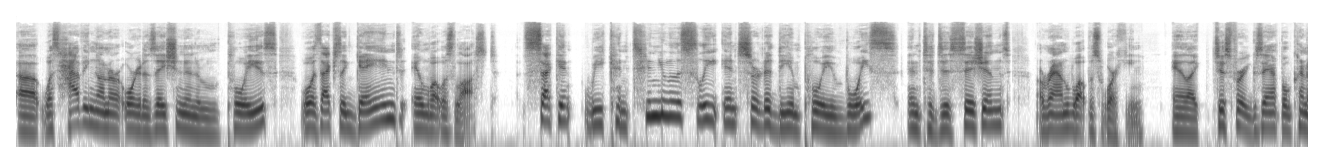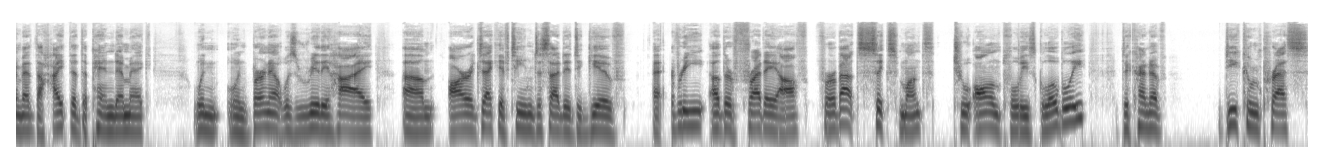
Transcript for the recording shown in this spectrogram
uh, was having on our organization and employees, what was actually gained and what was lost. Second, we continuously inserted the employee voice into decisions around what was working. And like just for example, kind of at the height of the pandemic, when when burnout was really high, um, our executive team decided to give every other Friday off for about six months to all employees globally to kind of decompress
